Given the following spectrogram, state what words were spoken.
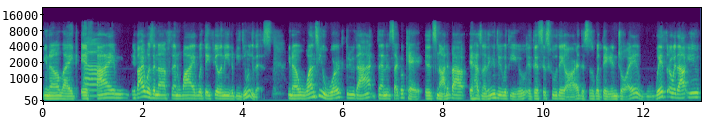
You know like if uh, i'm if i was enough then why would they feel the need to be doing this? You know once you work through that then it's like okay it's not about it has nothing to do with you. This is who they are. This is what they enjoy. With or without you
